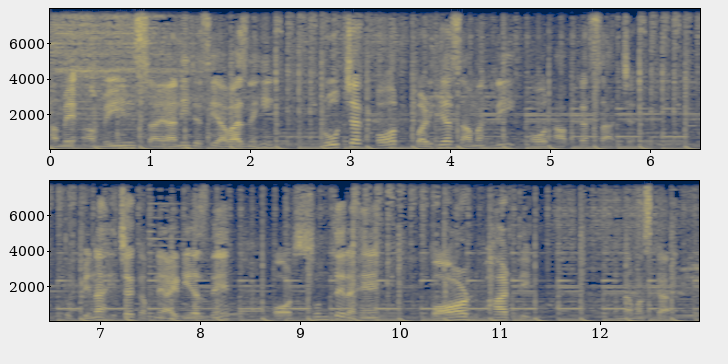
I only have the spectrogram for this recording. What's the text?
हमें अमीन सयानी जैसी आवाज़ नहीं रोचक और बढ़िया सामग्री और आपका साथ चाहिए तो बिना हिचक अपने आइडियाज़ दें और सुनते रहें पॉड भारती। नमस्कार।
